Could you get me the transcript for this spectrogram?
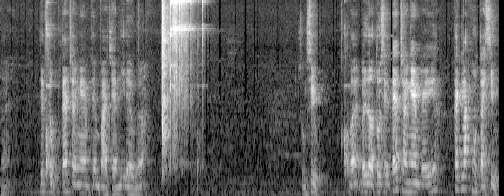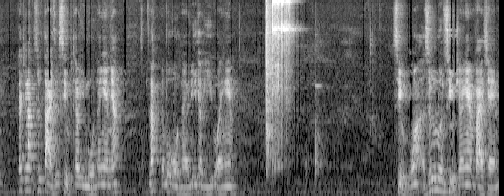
Đấy. tiếp tục test cho anh em thêm vài chén đi đều nữa. Xuống xỉu. Đấy, bây giờ tôi sẽ test cho anh em cái cách lắc hột tài xỉu cách lắc giữ tài giữ xỉu theo ý muốn anh em nhé. Lắc cái bộ hột này đi theo ý của anh em. Xỉu đúng không ạ? Giữ luôn xỉu cho anh em vài chén.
